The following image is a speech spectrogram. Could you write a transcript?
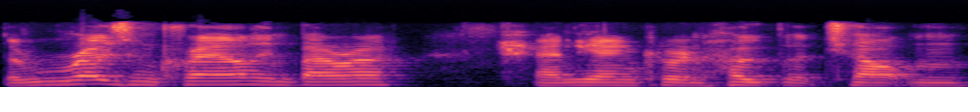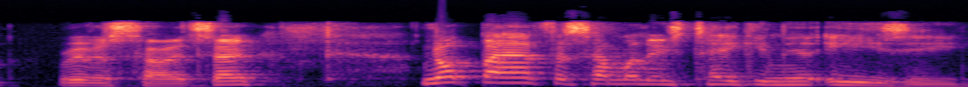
the Rose and Crown in Borough, and the Anchor and Hope at Charlton Riverside. So, not bad for someone who's taking it easy.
